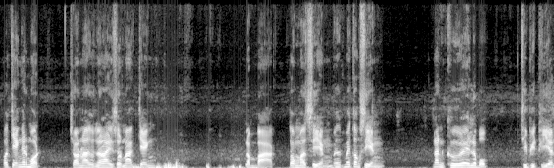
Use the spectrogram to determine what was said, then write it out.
เพราะเจ๊งกันหมดชาวนาสวนไร่ส่วนมากเจ๊งลำบากต้องมาเสี่ยงไม่ไม่ต้องเสี่ยง นั่นคือไอ้ระบบที่ผิดเพี้ยน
